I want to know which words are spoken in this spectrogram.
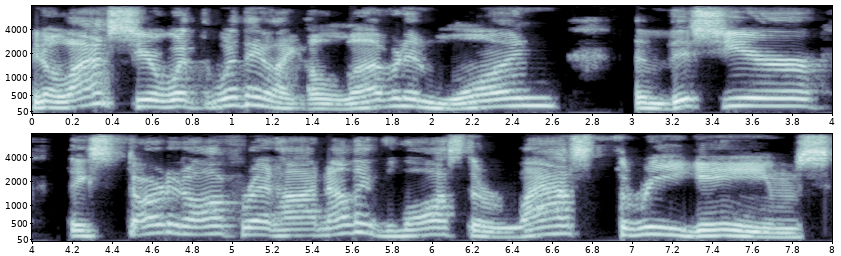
You know, last year, what were they like eleven and one? And this year, they started off red hot. Now they've lost their last three games.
